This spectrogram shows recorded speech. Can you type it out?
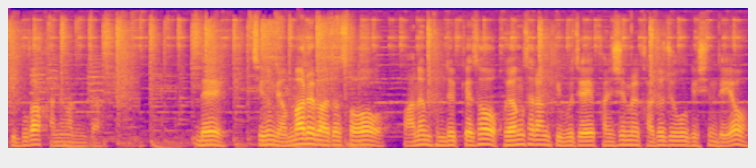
기부가 가능합니다. 네, 지금 연말을 맞아서 많은 분들께서 고향사랑 기부제에 관심을 가져주고 계신데요.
